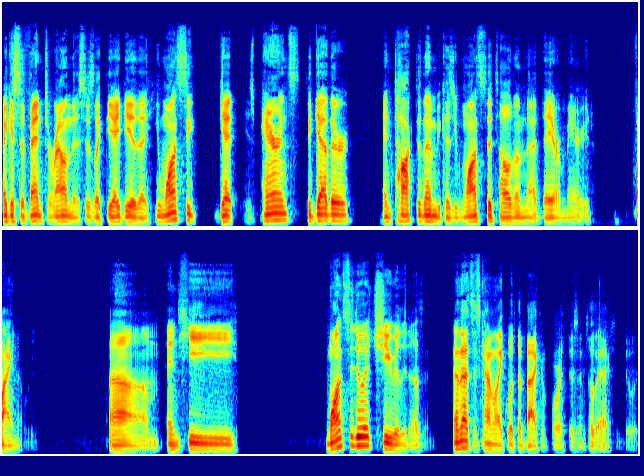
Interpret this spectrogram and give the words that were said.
I guess, event around this is like the idea that he wants to get his parents together and talk to them because he wants to tell them that they are married finally um, and he wants to do it. She really doesn't, and that's just kind of like what the back and forth is until they actually do it.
